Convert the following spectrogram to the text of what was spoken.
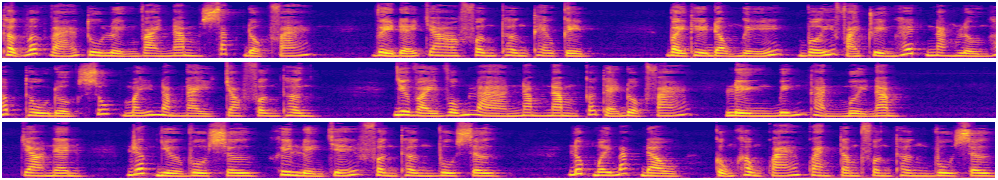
thật vất vả tu luyện vài năm sắp đột phá, vì để cho phân thân theo kịp. Vậy thì đồng nghĩa với phải truyền hết năng lượng hấp thu được suốt mấy năm này cho phân thân. Như vậy vốn là 5 năm có thể đột phá, liền biến thành 10 năm. Cho nên, rất nhiều vu sư khi luyện chế phân thân vu sư, lúc mới bắt đầu cũng không quá quan tâm phân thân vu sư.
